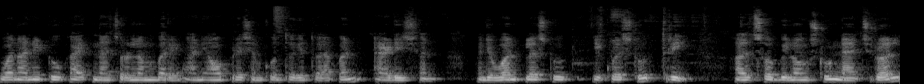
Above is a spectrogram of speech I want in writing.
वन आणि टू काय नॅचरल नंबर आहे. आणि ऑपरेशन कोणतं घेतोय आपण? ऍडिशन म्हणजे one plus two equals to three also belongs to natural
